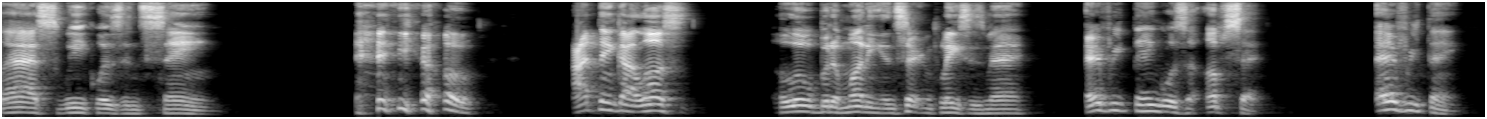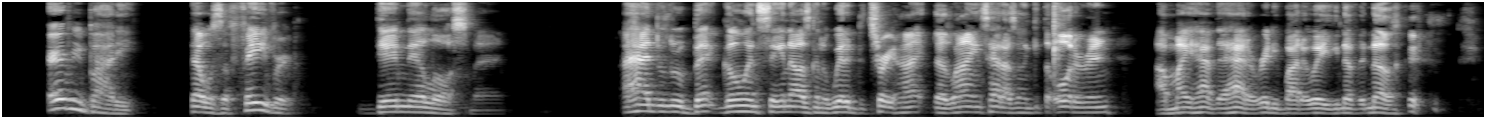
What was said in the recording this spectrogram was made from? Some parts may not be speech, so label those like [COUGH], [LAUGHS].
Last week was insane. [LAUGHS] Yo, I think I lost a little bit of money in certain places, man. Everything was an upset. Everything. Everybody that was a favorite damn near lost, man. I had the little bet going saying I was going to wear the Detroit the Lions hat. I was going to get the order in. I might have the hat already, by the way. You never know. [LAUGHS]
